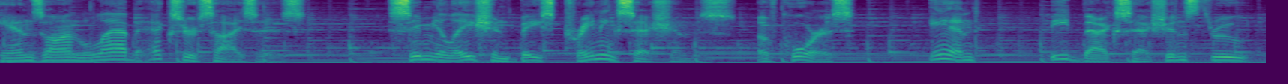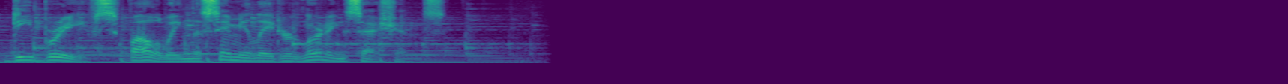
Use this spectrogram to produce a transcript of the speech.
hands-on lab exercises, simulation-based training sessions, of course, and feedback sessions through debriefs following the simulator learning sessions.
